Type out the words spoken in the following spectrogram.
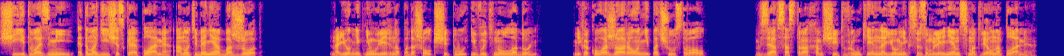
«Щит возьми, это магическое пламя, оно тебя не обожжет». Наемник неуверенно подошел к щиту и вытянул ладонь. Никакого жара он не почувствовал. Взяв со страхом щит в руки, наемник с изумлением смотрел на пламя.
